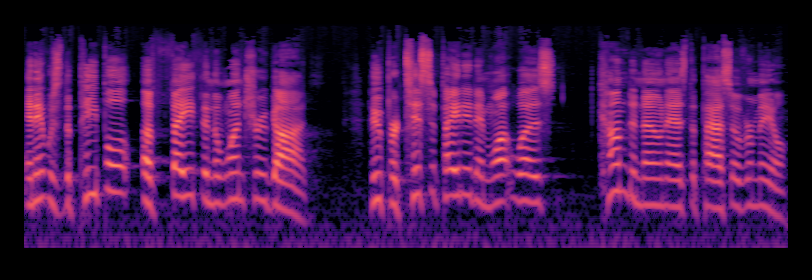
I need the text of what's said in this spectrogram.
and it was the people of faith in the one true God who participated in what was come to known as the Passover meal.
